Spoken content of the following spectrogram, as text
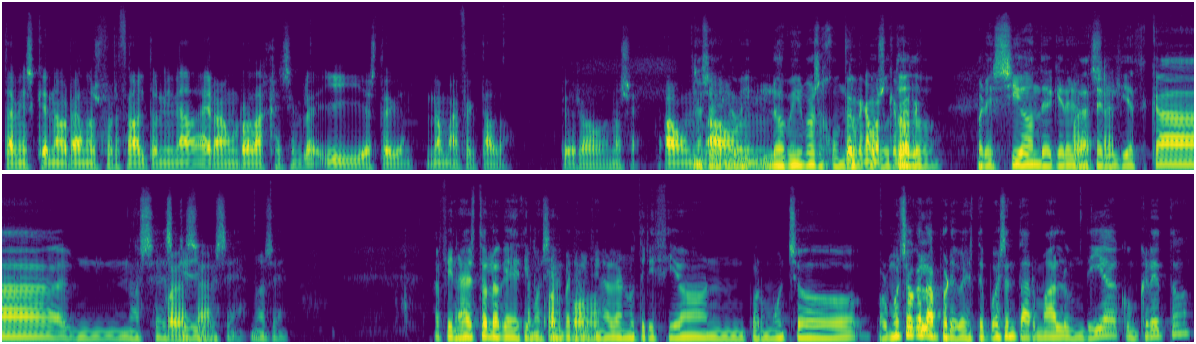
También es que no era un esfuerzo alto ni nada, era un rodaje simple y estoy bien, no me ha afectado. Pero no sé, aún, lo, mismo se junta con todo. Presión de querer hacer el 10K, no sé, es que yo sé, no sé. Al final esto es lo que decimos siempre, al final la nutrición, por mucho, por mucho que la pruebes, te puede sentar mal un día concreto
